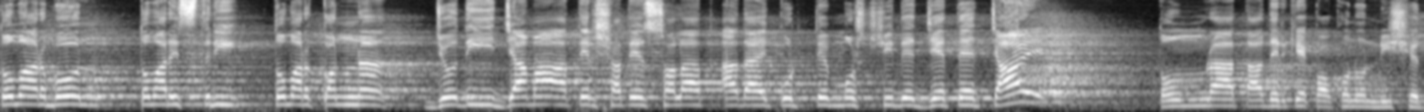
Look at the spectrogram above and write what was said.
তোমার বোন, তোমার স্ত্রী, তোমার কন্যা যদি জামাতের সাথে সলাৎ আদায় করতে মসজিদে যেতে চায়, তোমরা তাদেরকে কখনো নিষেধ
